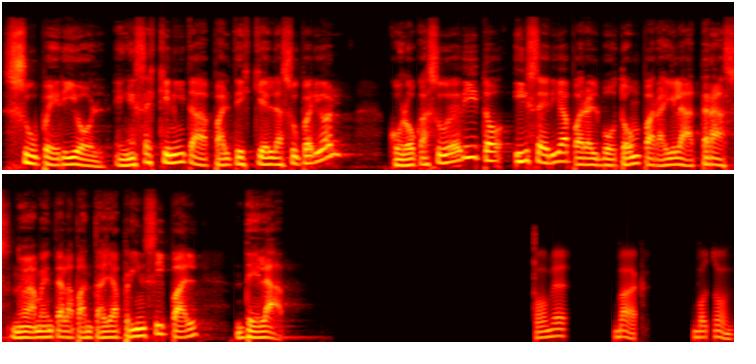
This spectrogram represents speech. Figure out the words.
superior, en esa esquinita parte izquierda superior, coloca su dedito y sería para el botón para ir atrás nuevamente a la pantalla principal del app. Home, back, botón.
